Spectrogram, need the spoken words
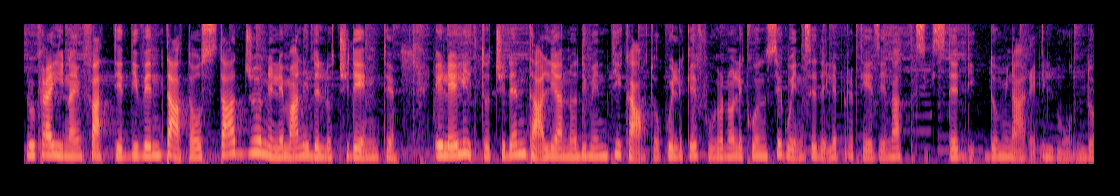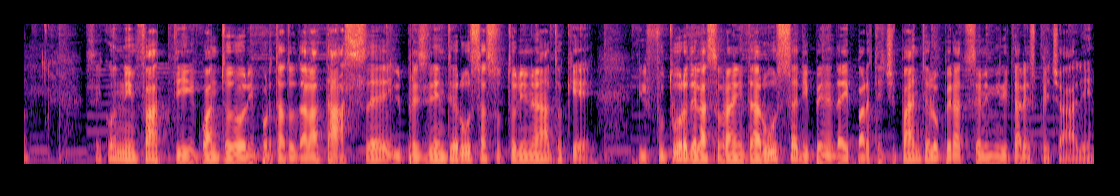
L'Ucraina infatti è diventata ostaggio nelle mani dell'Occidente e le elite occidentali hanno dimenticato quelle che furono le conseguenze delle pretese naziste di dominare il mondo. Secondo infatti quanto riportato dalla TASS, il presidente russo ha sottolineato che il futuro della sovranità russa dipende dai partecipanti alle operazioni militari speciali.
